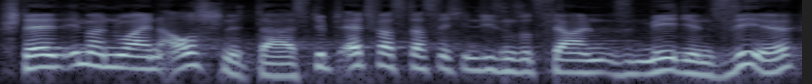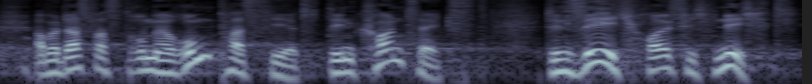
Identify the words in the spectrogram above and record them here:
stellen immer nur einen Ausschnitt dar. Es gibt etwas, das ich in diesen sozialen Medien sehe, aber das, was drumherum passiert, den Kontext, den sehe ich häufig nicht.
